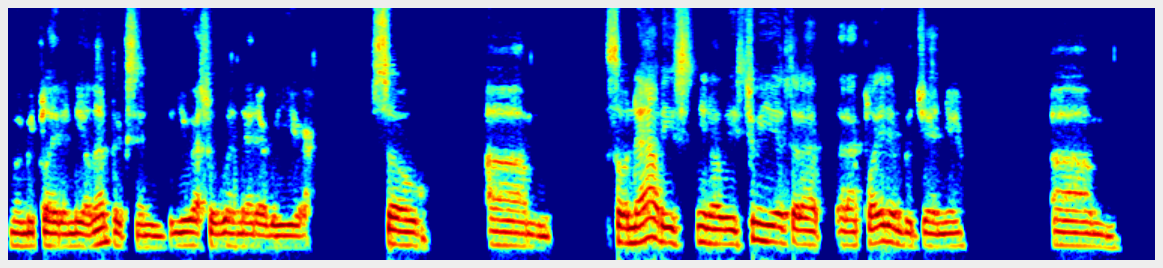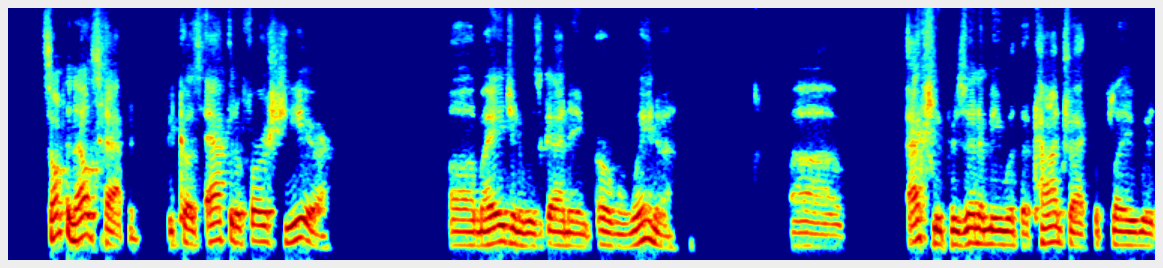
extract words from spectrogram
when we played in the Olympics, and the U.S. would win that every year. So. Um, so now these, you know, these two years that I that I played in Virginia, um, something else happened because after the first year, uh, my agent was a guy named Irwin Weiner. Uh, actually presented me with a contract to play with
